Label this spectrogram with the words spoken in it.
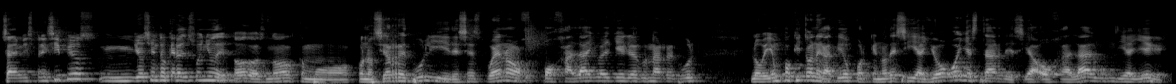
O sea, de mis principios mm, yo siento que era el sueño de todos, ¿no? Como conocías Red Bull y decías, bueno, ojalá yo llegue a alguna Red Bull. Lo veía un poquito negativo porque no decía, yo voy a estar, decía, ojalá algún día llegue,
